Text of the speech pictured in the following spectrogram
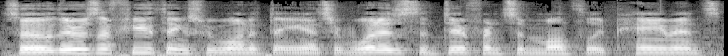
So there's a few things we wanted to answer. What is the difference in monthly payments?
